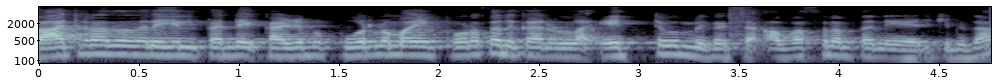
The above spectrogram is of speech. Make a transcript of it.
ബാറ്റർ എന്ന നിലയിൽ തന്റെ കഴിവ് പൂർണമായും പുറത്തെടുക്കാനുള്ള ഏറ്റവും മികച്ച അവസരം തന്നെയായിരിക്കും ഇത്.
